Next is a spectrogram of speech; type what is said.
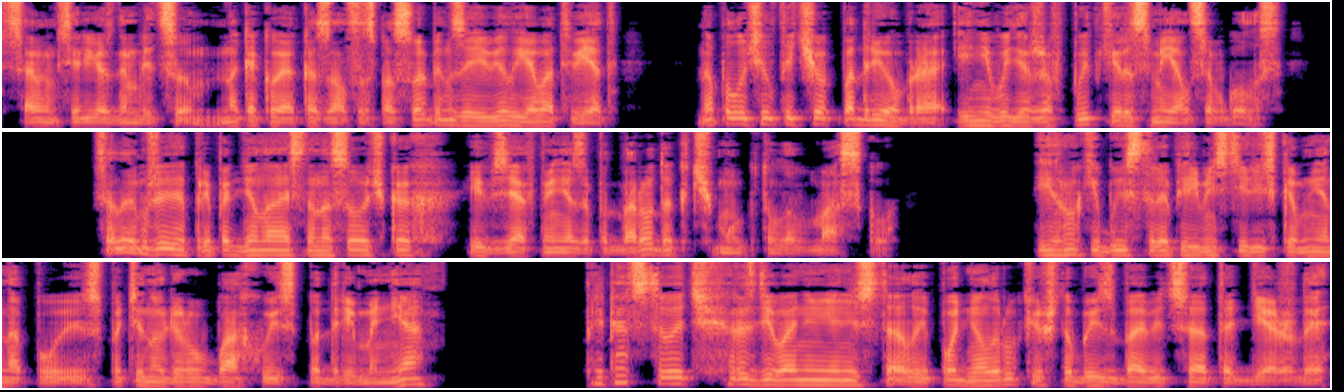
Самым серьезным лицом, на какой оказался способен, заявил я в ответ, но получил тычок под ребра и, не выдержав пытки, рассмеялся в голос. Салым же приподнялась на носочках и, взяв меня за подбородок, чмокнула в маску и руки быстро переместились ко мне на пояс, потянули рубаху из-под ремня. Препятствовать раздеванию я не стал и поднял руки, чтобы избавиться от одежды.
